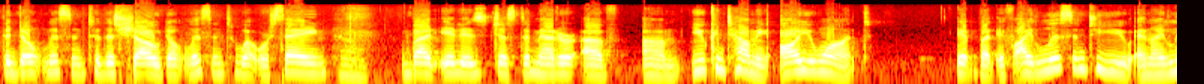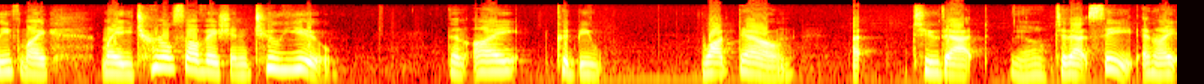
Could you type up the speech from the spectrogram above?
then don't listen to this show. Don't listen to what we're saying. But it is just a matter of um, you can tell me all you want, it, but if I listen to you and I leave my my eternal salvation to you, then I could be walked down uh, to that Yeah. to that seat, and I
